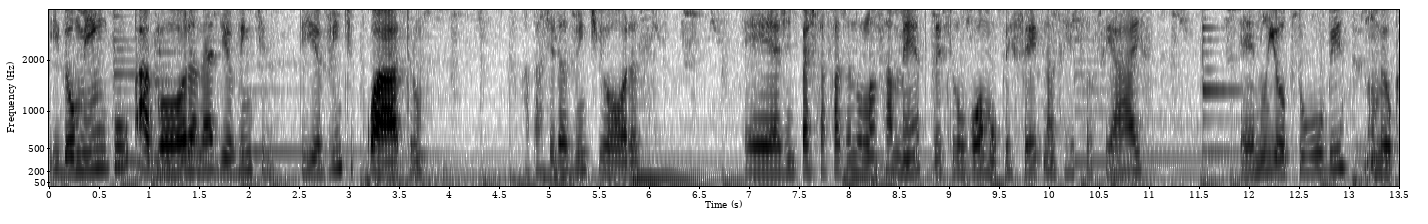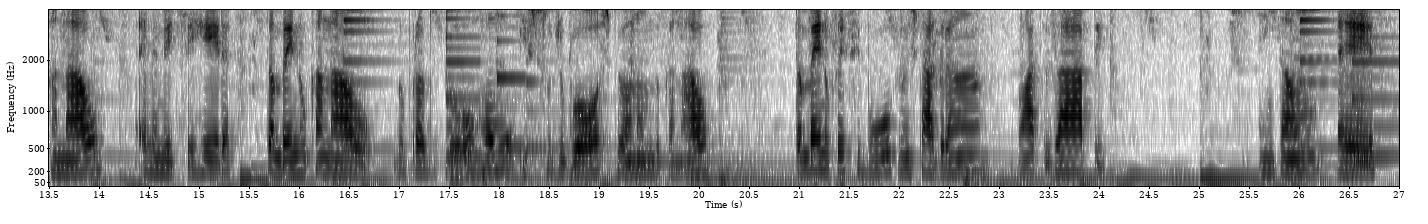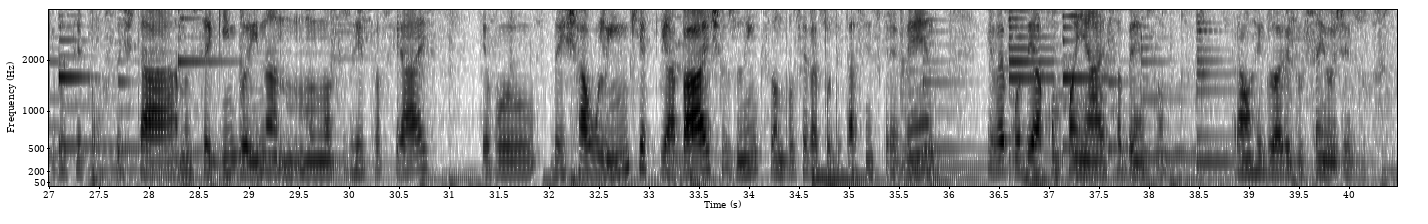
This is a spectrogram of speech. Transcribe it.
E domingo agora, né, dia, 20, dia 24, a partir das 20 horas, é, a gente vai estar fazendo o lançamento desse Louvor Amor Perfeito nas redes sociais, é, no YouTube, no meu canal, Heleneide Ferreira, também no canal do produtor Romo Estúdio Gospel, é o nome do canal também no Facebook, no Instagram, no WhatsApp. Então, é, que você possa estar nos seguindo aí na, nas nossas redes sociais. Eu vou deixar o link aqui abaixo, os links onde você vai poder estar se inscrevendo e vai poder acompanhar essa bênção para a honra e glória do Senhor Jesus.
